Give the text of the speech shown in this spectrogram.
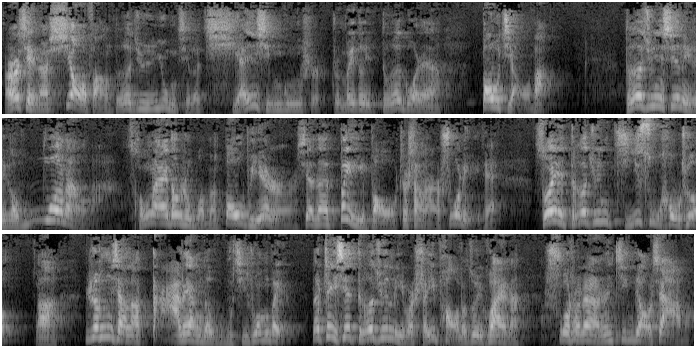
而且呢，效仿德军用起了前行攻势，准备对德国人啊包饺子。德军心里这个窝囊啊，从来都是我们包别人，现在被包，这上哪儿说理去？所以德军急速后撤啊。扔下了大量的武器装备，那这些德军里边谁跑得最快呢？说出来让人惊掉下巴。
